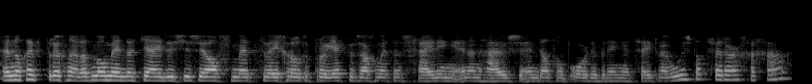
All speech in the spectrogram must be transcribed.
En nog even terug naar dat moment dat jij dus jezelf met twee grote projecten zag, met een scheiding en een huis en dat op orde brengen, et cetera. Hoe is dat verder gegaan?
